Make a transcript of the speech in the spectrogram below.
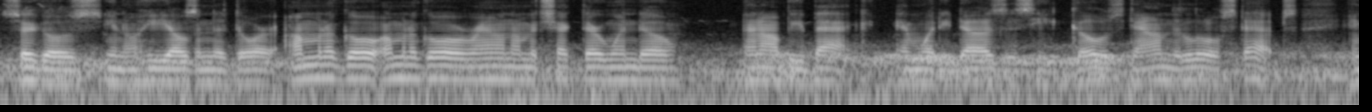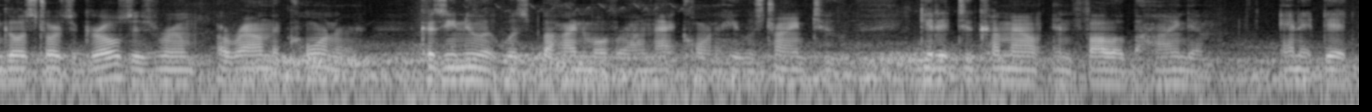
So he goes, you know, he yells in the door, I'm gonna go, I'm gonna go around, I'm gonna check their window, and I'll be back. And what he does is he goes down the little steps and goes towards the girls' room around the corner because he knew it was behind him over on that corner. He was trying to get it to come out and follow behind him, and it did.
